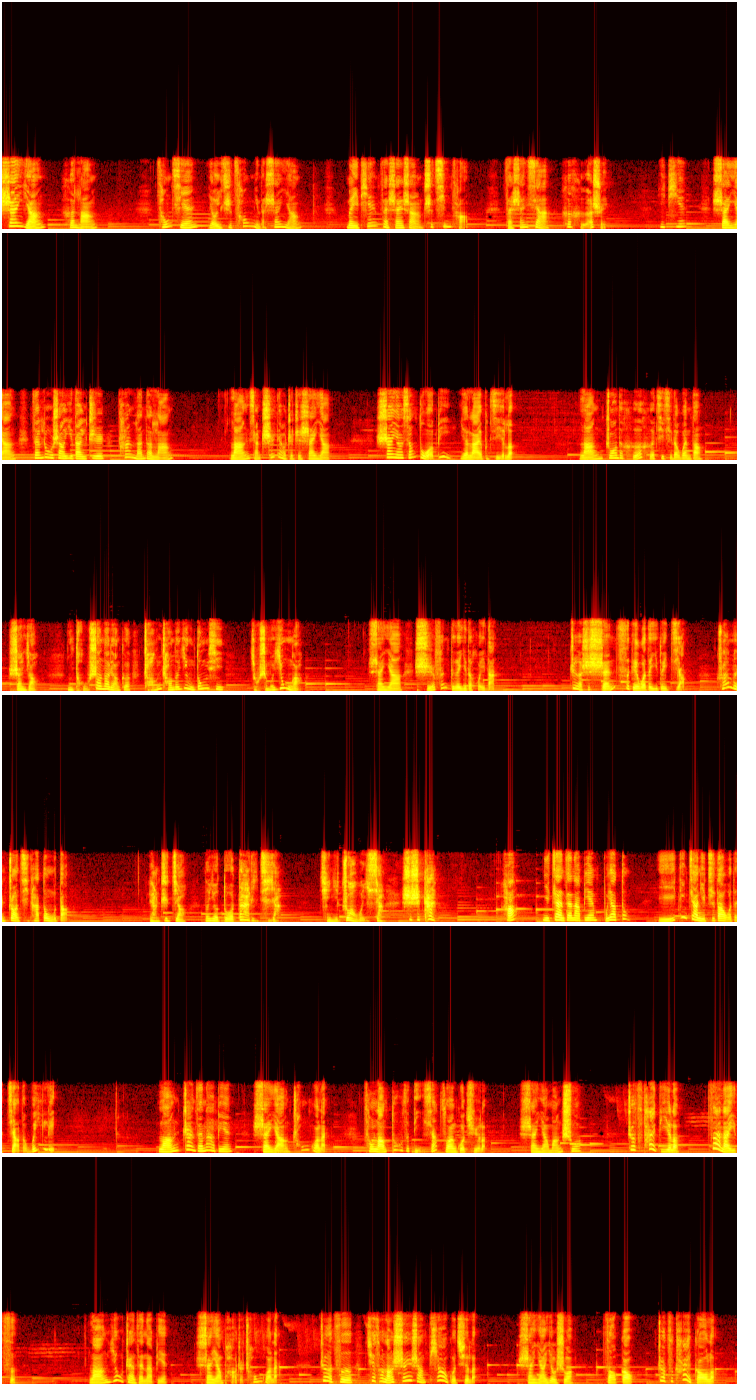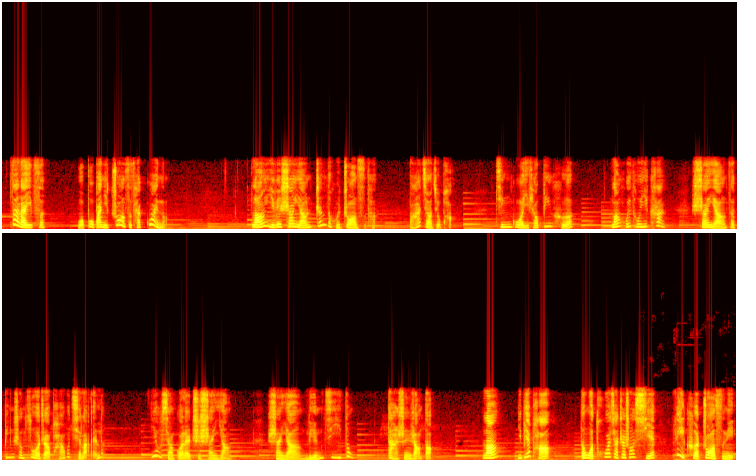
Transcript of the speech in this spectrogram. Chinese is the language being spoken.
山羊和狼。从前有一只聪明的山羊，每天在山上吃青草，在山下喝河水。一天，山羊在路上遇到一只贪婪的狼，狼想吃掉这只山羊，山羊想躲避也来不及了。狼装得和和气气地问道。山羊，你头上那两个长长的硬东西有什么用啊？山羊十分得意地回答：“这是神赐给我的一对脚，专门撞其他动物的。两只脚能有多大力气呀？请你撞我一下试试看。好，你站在那边不要动。”一定叫你知道我的脚的威力。狼站在那边，山羊冲过来，从狼肚子底下钻过去了。山羊忙说：“这次太低了，再来一次。”狼又站在那边，山羊跑着冲过来，这次却从狼身上跳过去了。山羊又说：“糟糕！”这次太高了，再来一次，我不把你撞死才怪呢。狼以为山羊真的会撞死它，拔脚就跑。经过一条冰河，狼回头一看，山羊在冰上坐着，爬不起来了，又想过来吃山羊。山羊灵机一动，大声嚷道：“狼，你别跑，等我脱下这双鞋。”立刻撞死你！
